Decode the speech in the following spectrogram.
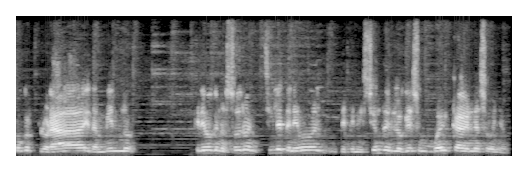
poco explorada y también no, creo que nosotros en Chile tenemos definición de lo que es un buen Cabernet Sauvignon.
